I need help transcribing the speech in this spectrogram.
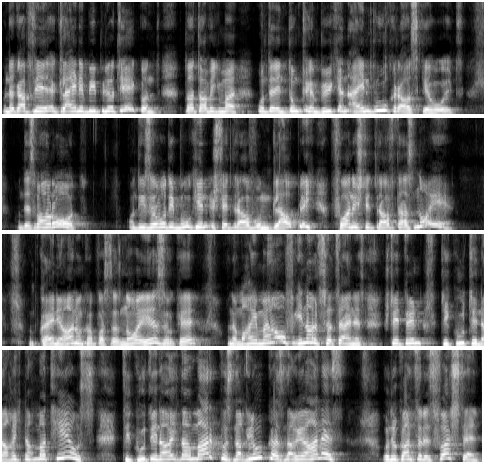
und da gab es eine kleine Bibliothek und dort habe ich mal unter den dunklen Büchern ein Buch rausgeholt und das war rot. Und dieses rote Buch hinten steht drauf, unglaublich, vorne steht drauf, das Neue. Und keine Ahnung gehabt, was das Neue ist, okay? Und dann mache ich mal auf, Inhaltsverzeichnis, steht drin, die gute Nachricht nach Matthäus, die gute Nachricht nach Markus, nach Lukas, nach Johannes. Und du kannst dir das vorstellen.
